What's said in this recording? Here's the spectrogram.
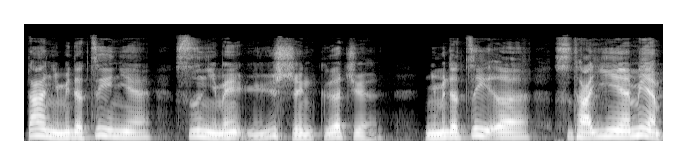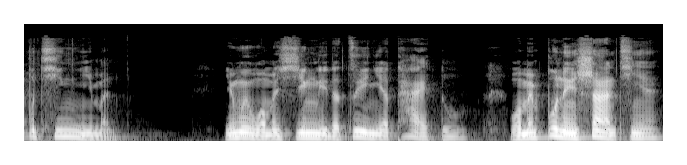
但你们的罪孽使你们与神隔绝，你们的罪恶使他掩面不听你们，因为我们心里的罪孽太多。我们不能上天，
